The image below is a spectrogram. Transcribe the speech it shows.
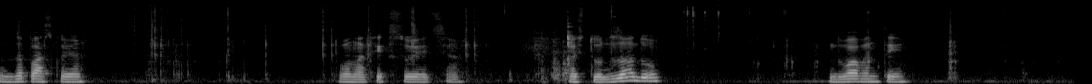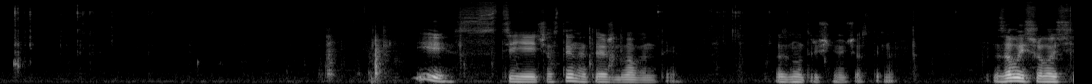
з запаскою. Вона фіксується ось тут ззаду. Два винти. І з цієї частини теж два винти з внутрішньої частини. Залишилось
